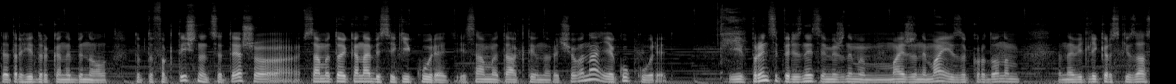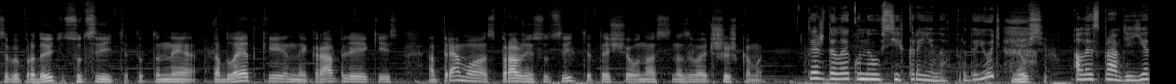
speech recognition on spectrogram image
тетрагідроканабінол. Тобто, фактично, це те, що саме той канабіс, який курять, і саме та активна речовина, яку курять. І в принципі різниці між ними майже немає. І за кордоном навіть лікарські засоби продають суцвіття, тобто не таблетки, не краплі якісь, а прямо справжні суцвіття, те, що у нас називають шишками. Теж далеко не у всіх країнах продають. Не у всіх. Але справді є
